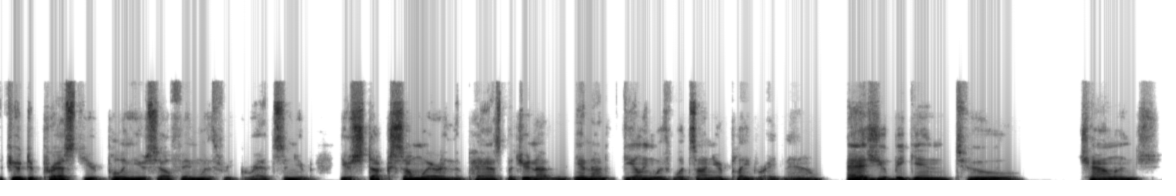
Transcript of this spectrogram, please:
If you're depressed, you're pulling yourself in with regrets and you're you're stuck somewhere in the past, but you're not you're not dealing with what's on your plate right now. As you begin to challenge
